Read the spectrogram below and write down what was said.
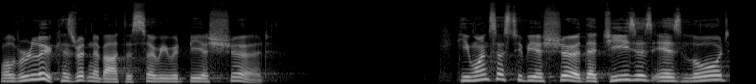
Well, Luke has written about this so we would be assured. He wants us to be assured that Jesus is Lord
